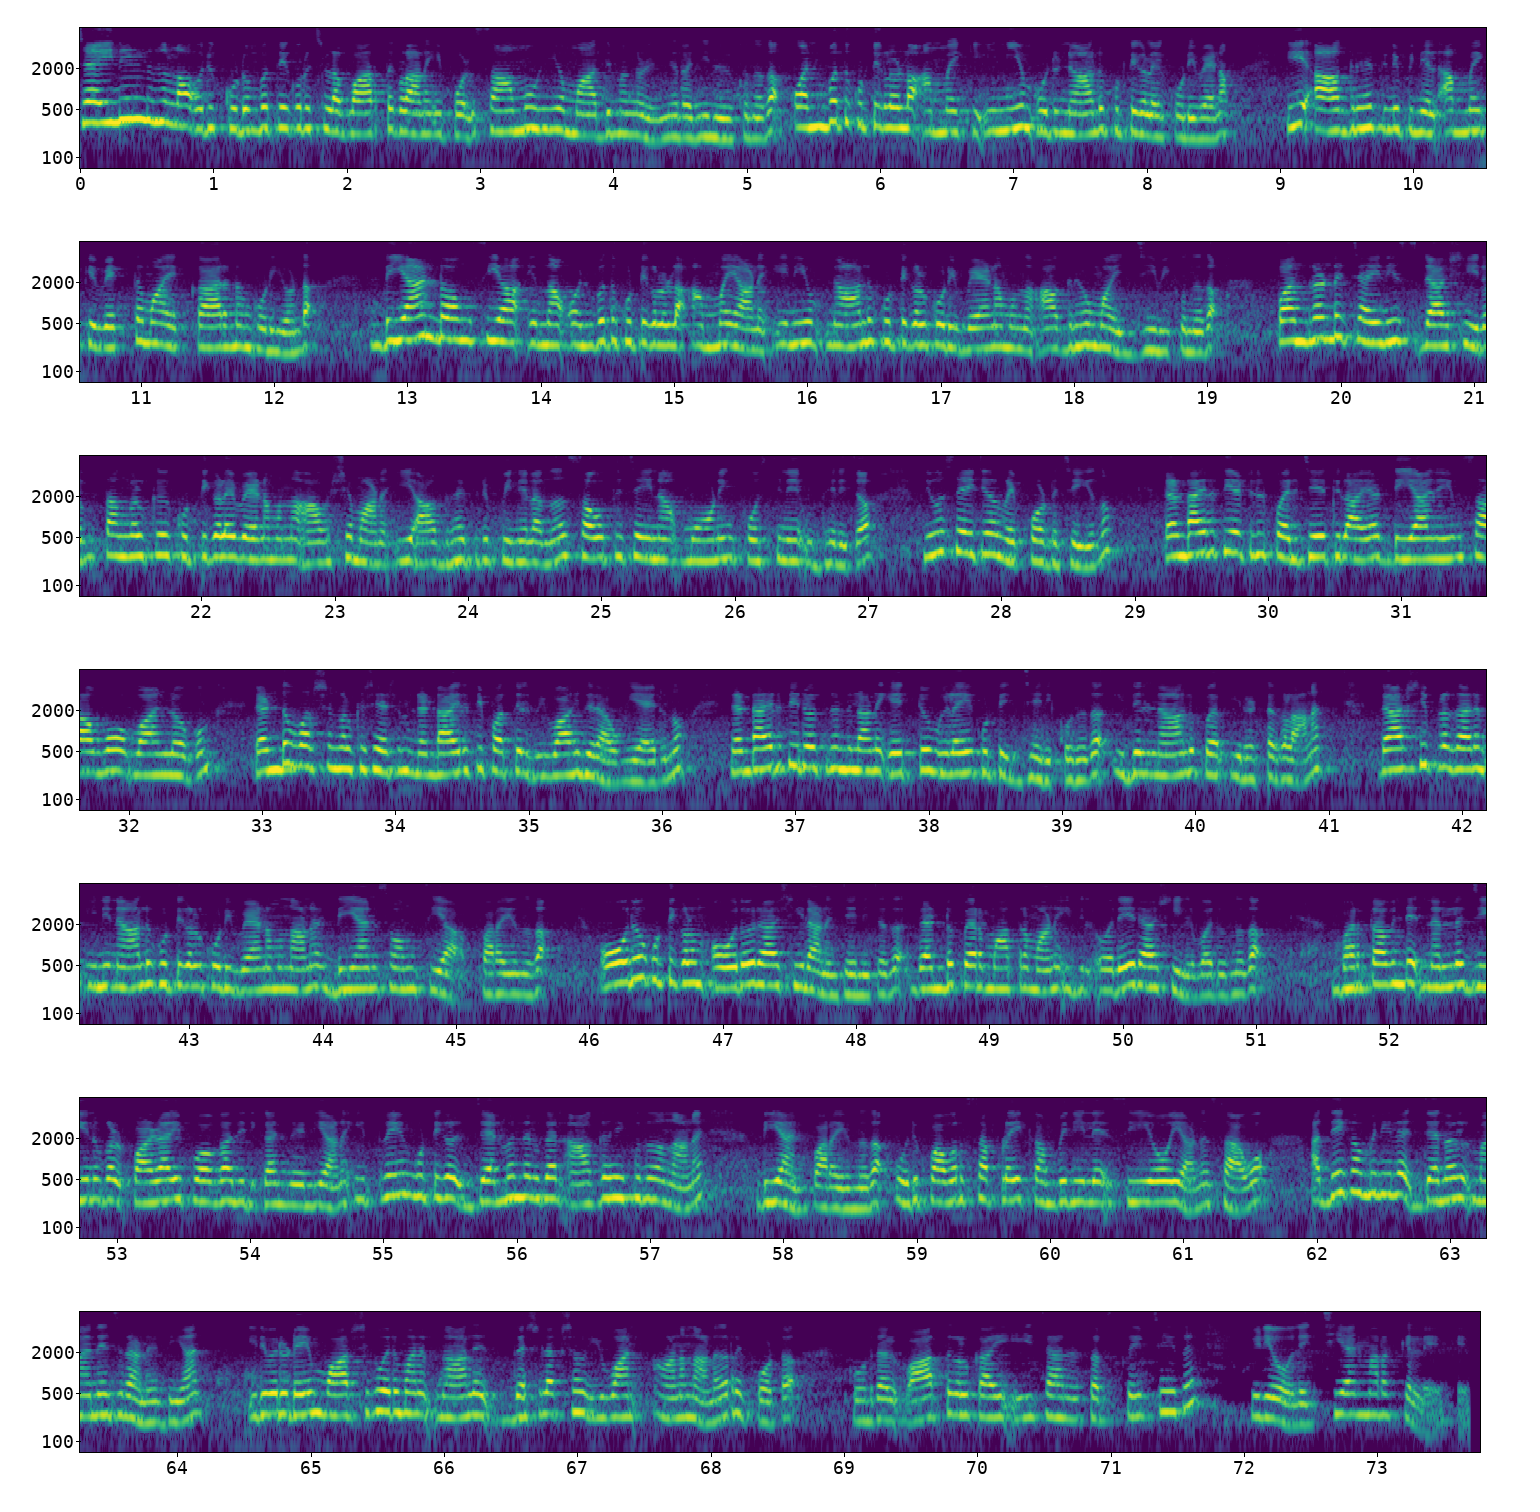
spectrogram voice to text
ചൈനയിൽ നിന്നുള്ള ഒരു കുടുംബത്തെക്കുറിച്ചുള്ള വാർത്തകളാണ് ഇപ്പോൾ സാമൂഹിക മാധ്യമങ്ങളിൽ നിറഞ്ഞു നിൽക്കുന്നത്. ഒൻപത് കുട്ടികളുള്ള അമ്മയ്ക്ക് ഇനിയും ഒരു നാല് കുട്ടികളെ കൂടി വേണം. ഈ ആഗ്രഹത്തിന് പിന്നിൽ അമ്മയ്ക്ക് വ്യക്തമായ കാരണം കൂടിയുണ്ട്. ഡിയാൻ ഡോങ്സിയ എന്ന ഒൻപത് കുട്ടികളുള്ള അമ്മയാണ് ഇനിയും നാല് കുട്ടികൾ കൂടി വേണമെന്ന് ആഗ്രഹവുമായി ജീവിക്കുന്നത്. പന്ത്രണ്ട് ചൈനീസ് രാശിയിലും തങ്ങൾക്ക് കുട്ടികളെ വേണമെന്ന ആവശ്യമാണ് ഈ ആഗ്രഹത്തിന് പിന്നിലെന്ന് സൗത്ത് ചൈന മോർണിംഗ് പോസ്റ്റിനെ ഉദ്ധരിച്ച് ന്യൂസ് എയ്റ്റീൻ റിപ്പോർട്ട് ചെയ്യുന്നു. രണ്ടായിരത്തി എട്ടിൽ പരിചയത്തിലായ ഡിയാനയും സാവോ വാൻലോഗും രണ്ട് വർഷങ്ങൾക്ക് ശേഷം രണ്ടായിരത്തി പത്തിൽ വിവാഹിതരാവുകയായിരുന്നു. രണ്ടായിരത്തി ഇരുപത്തിരണ്ടിലാണ് ഏറ്റവും ഇളയ കുട്ടി ജനിക്കുന്നത്. ഇതിൽ നാലു പേർ ഇരട്ടകളാണ്. രാശി പ്രകാരം ഇനി നാല് കുട്ടികൾ കൂടി വേണമെന്നാണ് ഡിയാൻ സോങ്സിയ പറയുന്നത്. ഓരോ കുട്ടികളും ഓരോ രാശിയിലാണ് ജനിച്ചത്. രണ്ടു പേർ മാത്രമാണ് ഇതിൽ ഒരേ രാശിയിൽ വരുന്നത്. ഭർത്താവിന്റെ നല്ല ജീനുകൾ പാഴായി പോകാതിരിക്കാൻ വേണ്ടിയാണ് ഇത്രയും കുട്ടികൾ ജന്മം നൽകാൻ ആഗ്രഹിക്കുന്നതെന്നാണ് ഡിയാൻ പറയുന്നത്. ഒരു പവർ സപ്ലൈ കമ്പനിയിലെ സിഇഒയാണ് സാവോ. അതേ കമ്പനിയിലെ ജനറൽ മാനേജറാണ് ഡിയാൻ. ഇരുവരുടെയും വാർഷിക വരുമാനം നാല് ദശലക്ഷം യുവാൻ ആണെന്നാണ് റിപ്പോർട്ട്. കൂടുതൽ വാർത്തകൾക്കായി ഈ ചാനൽ സബ്സ്ക്രൈബ് ചെയ്ത് വീഡിയോ ലൈക്ക് ചെയ്യാൻ മറക്കല്ലേ?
